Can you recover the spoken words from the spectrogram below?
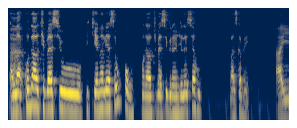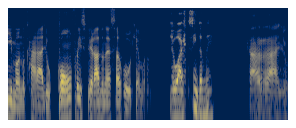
Ela, quando ela tivesse o pequeno, ela ia ser o Kon. Quando ela tivesse grande, ela ia ser a Hulk. Basicamente. Aí, mano, caralho, o Kon foi inspirado nessa Hulk, mano. Eu acho que sim também. Caralho.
